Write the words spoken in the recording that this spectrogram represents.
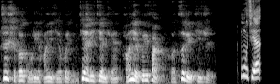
支持和鼓励行业协会建立健全行业规范和自律机制。目前，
